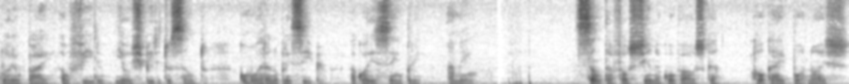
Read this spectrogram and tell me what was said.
Glória ao Pai, ao Filho e ao Espírito Santo, como era no princípio, agora e sempre. Amém. Santa Faustina Kowalska, rogai por nós.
